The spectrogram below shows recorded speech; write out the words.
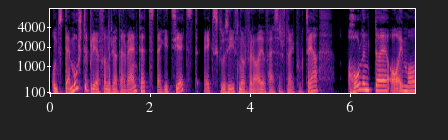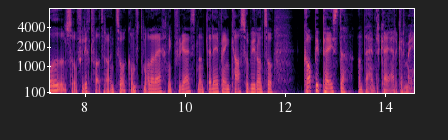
Und der Musterbrief, den er gerade erwähnt hat, der gibt's jetzt exklusiv nur für euch auf srf3.ch. Holen ihr euch mal, so vielleicht falls ihr auch in Zukunft mal eine Rechnung vergessen und dann eben in Kassobüro und so, copy-pasten und dann habt ihr keinen Ärger mehr.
